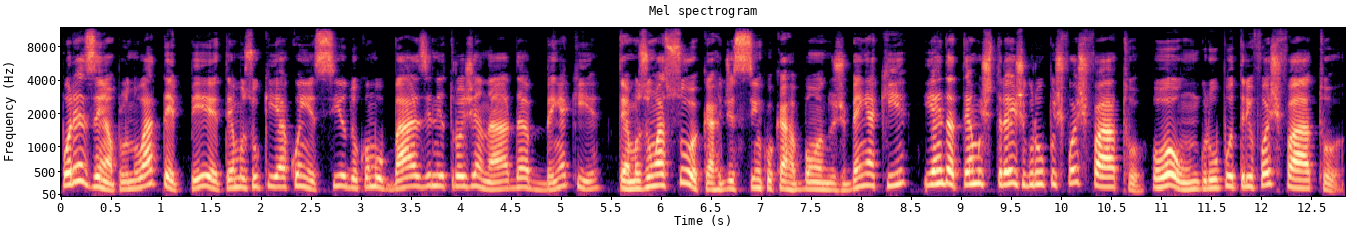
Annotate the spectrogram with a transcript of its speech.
Por exemplo, no ATP, temos o que é conhecido como base nitrogenada bem aqui. Temos um açúcar de cinco carbonos bem aqui e ainda temos três grupos fosfato, ou um grupo trifosfato.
